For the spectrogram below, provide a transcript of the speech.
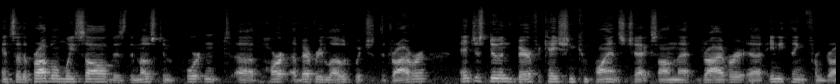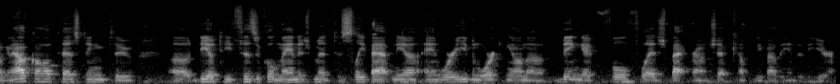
And so the problem we solve is the most important uh, part of every load, which is the driver, and just doing verification compliance checks on that driver, uh, anything from drug and alcohol testing to uh, DOT physical management to sleep apnea, and we're even working on a being a full fledged background check company by the end of the year.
